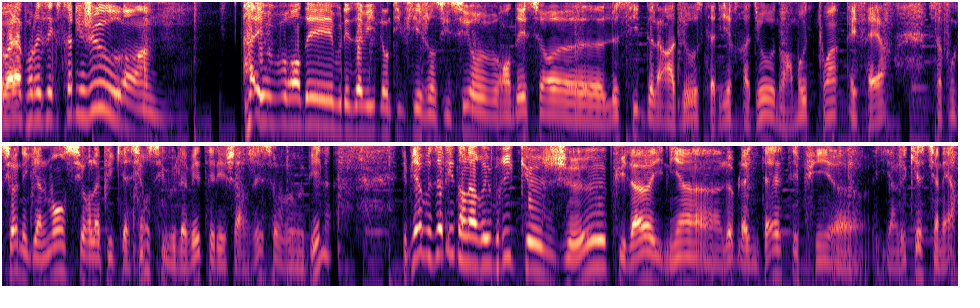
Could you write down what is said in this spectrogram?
Voilà pour les extraits du jour. Allez, vous vous rendez, vous les avez identifiés, j'en suis sûr, vous vous rendez sur euh, le site de la radio, c'est-à-dire radionoirmouth.fr. Ça fonctionne également sur l'application si vous l'avez téléchargée sur vos mobiles. Eh bien, vous allez dans la rubrique jeu, puis là, il y a le blind test et puis euh, il y a le questionnaire.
